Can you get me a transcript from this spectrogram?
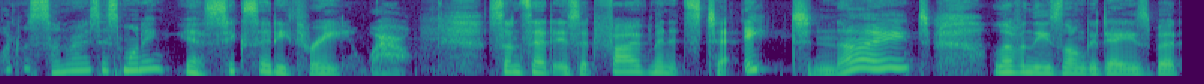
what was sunrise this morning? Yeah, 6.33. Wow. Sunset is at five minutes to eight tonight. Loving these longer days but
